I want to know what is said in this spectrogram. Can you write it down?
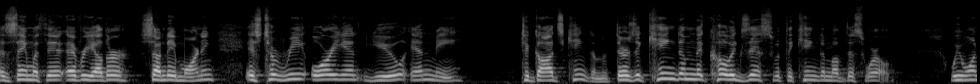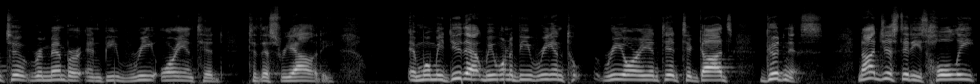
as the same with every other Sunday morning, is to reorient you and me to God's kingdom. There's a kingdom that coexists with the kingdom of this world. We want to remember and be reoriented to this reality. And when we do that, we want to be reoriented to God's goodness. Not just that He's holy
